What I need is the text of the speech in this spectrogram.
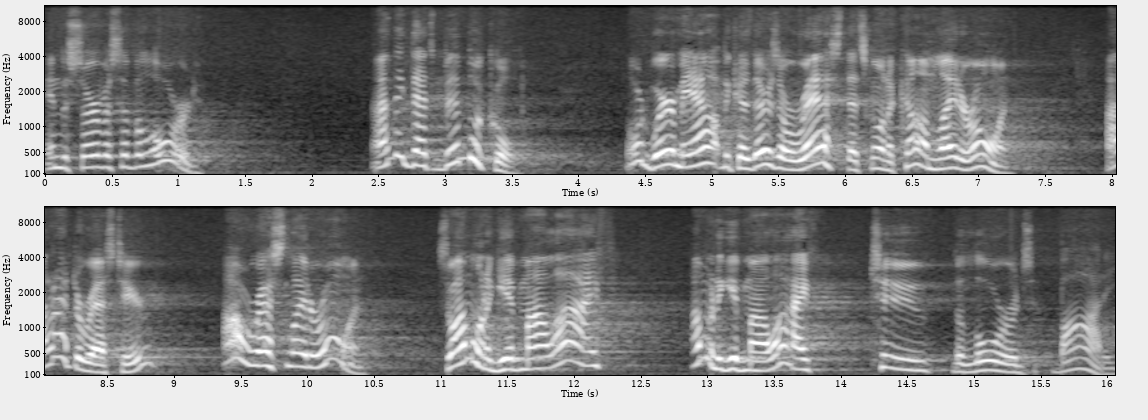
in the service of the Lord. I think that's biblical. Lord, wear me out because there's a rest that's going to come later on. I don't have to rest here. I'll rest later on. So I'm going to give my life, I'm going to give my life to the Lord's body.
